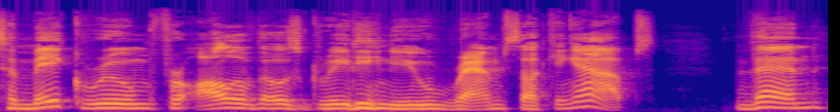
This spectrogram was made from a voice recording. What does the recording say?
to make room for all of those greedy new RAM sucking apps. Then,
